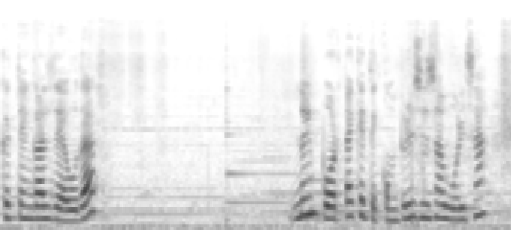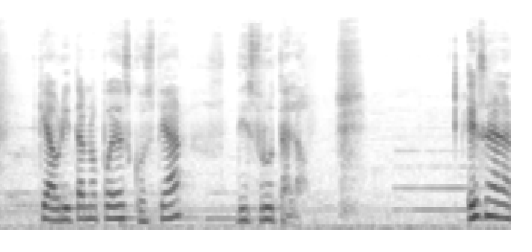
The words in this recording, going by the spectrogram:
que tengas deudas. No importa que te compres esa bolsa que ahorita no puedes costear, disfrútalo. Esa era la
